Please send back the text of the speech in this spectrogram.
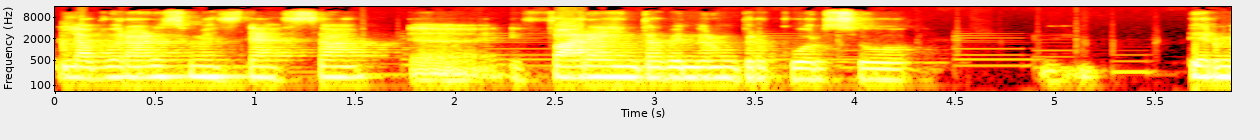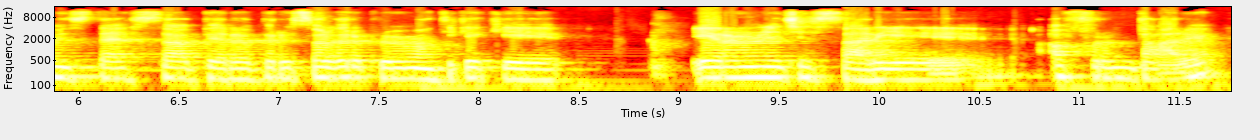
lavorare su me stessa eh, e fare intraprendere un percorso mm, per me stessa, per, per, risolvere problematiche che erano necessarie affrontare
